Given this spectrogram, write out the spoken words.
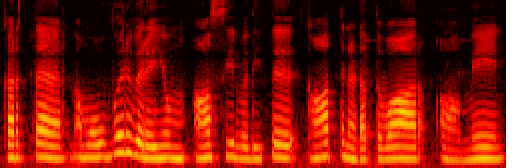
கர்த்தர் நம் ஒவ்வொருவரையும் ஆசீர்வதித்து காத்து நடத்துவார். ஆமேன்.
